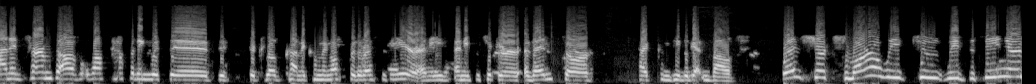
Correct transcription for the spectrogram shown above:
and in terms of what's happening with the, the the club kind of coming up for the rest of the year, any any particular events or how can people get involved? Well, sure. Tomorrow we've two. We've the seniors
